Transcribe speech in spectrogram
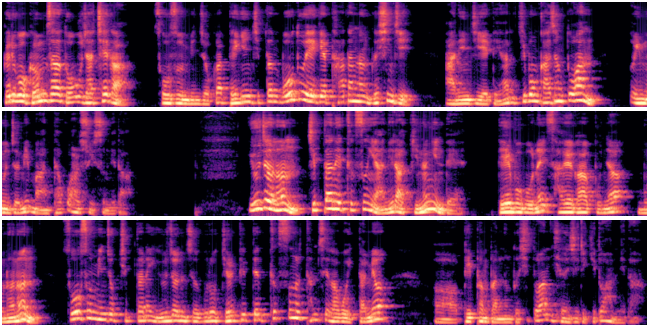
그리고 검사 도구 자체가 소수 민족과 백인 집단 모두에게 타당한 것인지 아닌지에 대한 기본 가정 또한 의문점이 많다고 할 수 있습니다. 유전은 집단의 특성이 아니라 기능인데 대부분의 사회과학 분야 문헌은 소수민족 집단의 유전적으로 결핍된 특성을 탐색하고 있다며 어, 비판받는 것이 또한 현실이기도 합니다.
